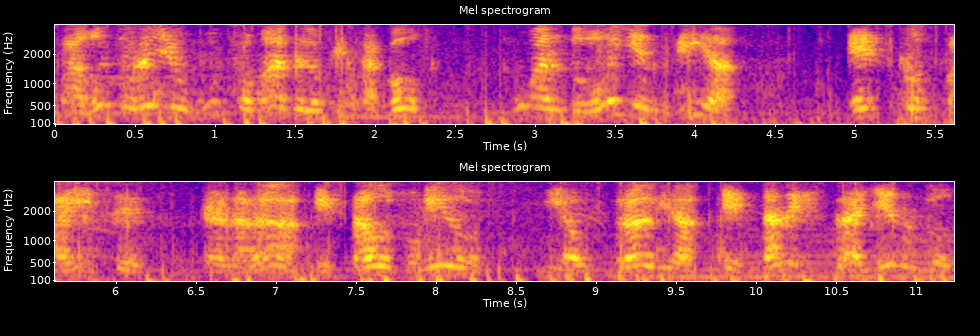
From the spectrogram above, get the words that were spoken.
pagó por ello mucho más de lo que sacó. Cuando hoy en día estos países, Canadá, Estados Unidos y Australia, están extrayendo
